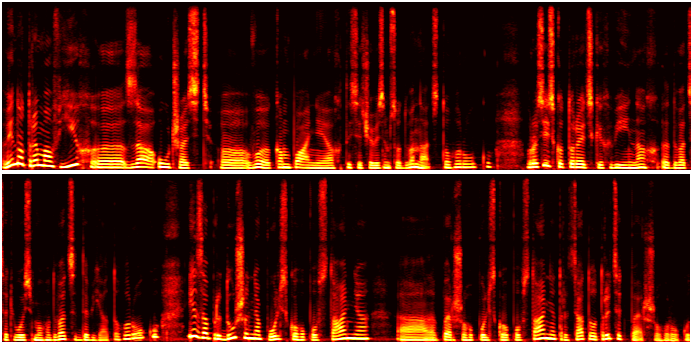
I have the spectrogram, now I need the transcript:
Він отримав їх е, за участь е, в кампаніях 1812 року, в російсько-турецьких війнах 28-29 року і за придушення польського повстання, е, першого польського повстання 30-31 року.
